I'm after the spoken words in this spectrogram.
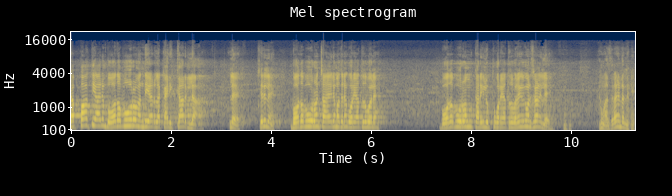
ചപ്പാത്തി ആരും ബോധപൂർവം എന്ത് ചെയ്യാറില്ല കരിക്കാറില്ല. അല്ലേ ശരിയല്ലേ? ബോധപൂർവം ചായയിൽ മധുരം കുറയാത്തതുപോലെ. ബോധപൂർവം കറിയിൽ ഉപ്പ് കുറയാത്തതുപോലെ. നിങ്ങൾക്ക് മനസ്സിലാണില്ലേ മനസ്സിലായിട്ടല്ലേ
